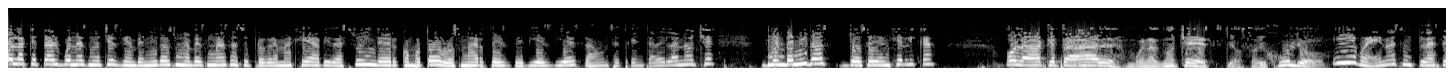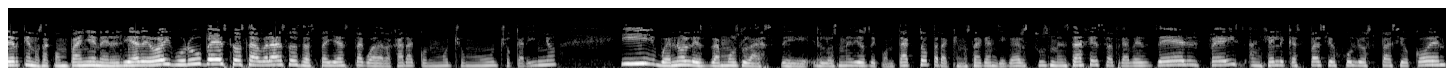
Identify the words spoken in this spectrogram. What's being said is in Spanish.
Hola, ¿qué tal? Buenas noches, bienvenidos una vez más a su programa GEA Vida Swinger, como todos los martes de 10.10 a 11.30 de la noche. Bienvenidos, yo soy Angélica. Hola, ¿qué tal? Buenas noches, yo soy Julio. Y bueno, es un placer que nos acompañen el día de hoy. Gurú, besos, abrazos, hasta allá, hasta Guadalajara, con mucho, mucho cariño. Y bueno, les damos las, eh, los medios de contacto para que nos hagan llegar sus mensajes a través del Face, Angélica Espacio, Julio Espacio Cohen,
